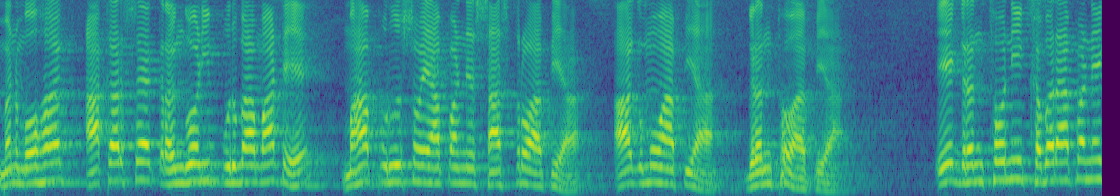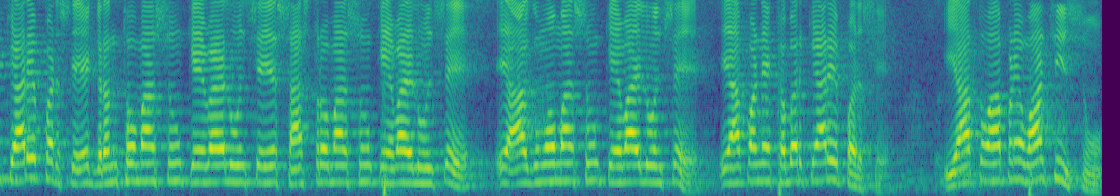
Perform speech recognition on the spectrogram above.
મનમોહક, આકર્ષક રંગોળી પૂરવા માટે મહાપુરુષોએ આપણને શાસ્ત્રો આપ્યા, આગમો આપ્યા, ગ્રંથો આપ્યા. એ ગ્રંથોની ખબર આપણને ક્યારે પડશે? એ ગ્રંથોમાં શું કહેવાયેલું છે? એ શાસ્ત્રોમાં શું કહેવાયેલું છે? એ આગમોમાં શું કહેવાયેલું છે? એ આપણને ખબર ક્યારે પડશે? યા તો આપણે વાંચીશું,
